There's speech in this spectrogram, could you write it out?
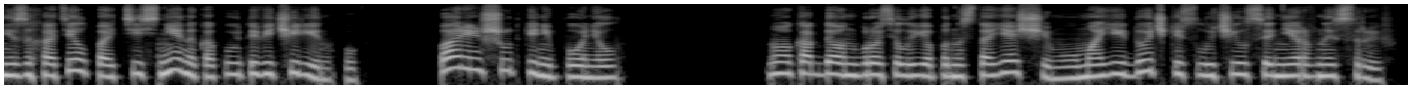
не захотел пойти с ней на какую-то вечеринку. Парень шутки не понял, ну а когда он бросил ее по-настоящему, у моей дочки случился нервный срыв.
